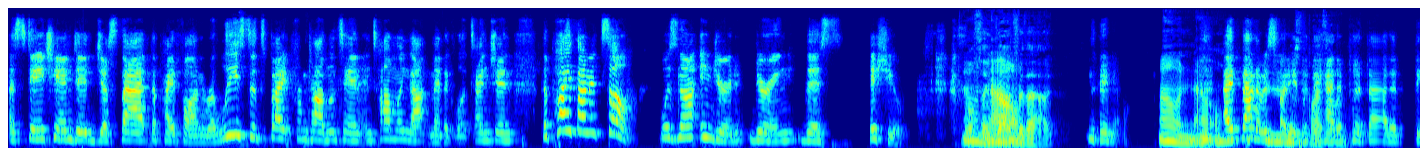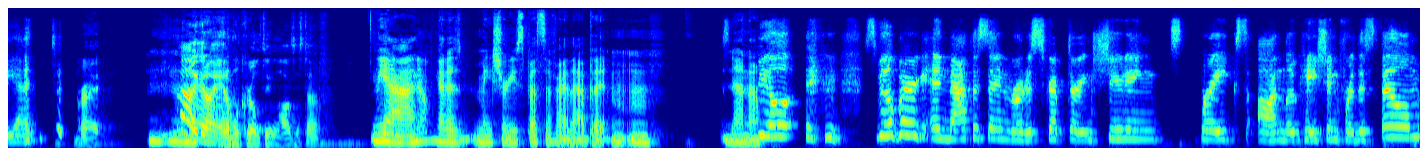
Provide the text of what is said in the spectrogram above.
A stagehand did just that. The python released its bite from Tomlin's hand, and Tomlin got medical attention. The python itself was not injured during this issue. Well, Oh, thank no. God for that. I know. Oh no. I thought it was Mm. funny It's the that they had to put that at the end. Right. Mhm. Oh, you know, animal cruelty laws and stuff. yeah, no. gotta make sure you specify that, but mm-mm. No, no. Spiel, Spielberg and Mathison wrote a script during shooting breaks on location for this film.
